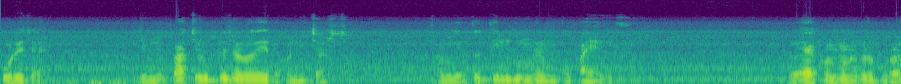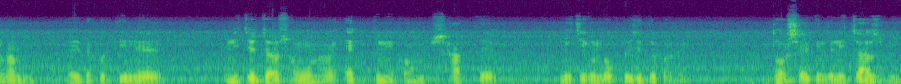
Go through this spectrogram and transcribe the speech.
পড়ে যায়। যেগুলো পাঁচের উপরে এই দেখো নিচে আসছে। আমি কিন্তু তিন গুণের মতো পায়ে গেছি। তো এখন মনে করো ঘোরালাম। এই দেখো, তিনের নিচে যাওয়ার সম্ভাবনা একদমই কম, সাতের নিচে কিংবা উপরে যেতে পারে। দশের কিন্তু নিচে আসবেই।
